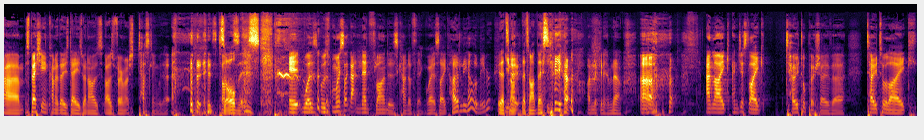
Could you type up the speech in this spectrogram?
um, especially in kind of those days when I was I was very much tussling with it. it's Thomas. this. It was was almost like that Ned Flanders kind of thing, where it's like, "Hardly hello, neighbor." That's You not know- that's not this. yeah, I'm looking at him now. Uh, and like, and just like total pushover, total like,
